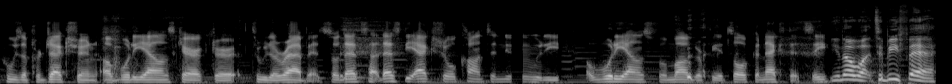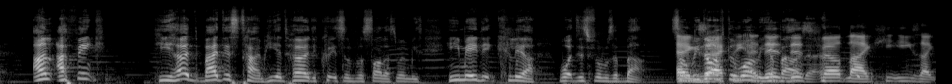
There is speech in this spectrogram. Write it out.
who's a projection of Woody Allen's character through the rabbit. So that's how, that's the actual continuity of Woody Allen's filmography. It's all connected. See? You know what? To be fair, I, I think he heard by this time he had heard the criticism for Stardust Memories. He made it clear what this film was about, so we don't have to Exactly. worry And about this that. felt like he, he's like,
